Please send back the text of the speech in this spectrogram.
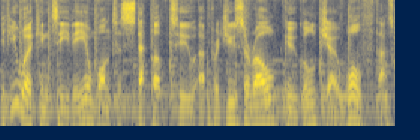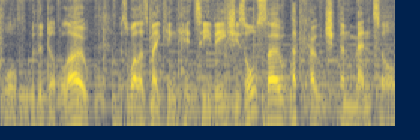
If you work in TV and want to step up to a producer role, Google Jo Woolf. That's Woolf with a double O. As well as making hit TV, she's also a coach and mentor.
